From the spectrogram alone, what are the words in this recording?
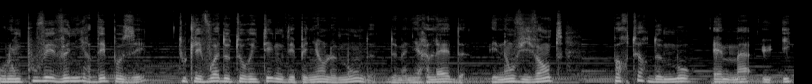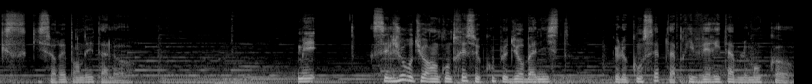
où l'on pouvait venir déposer toutes les voix d'autorité nous dépeignant le monde de manière laide et non vivante, porteurs de mots M-A-U-X qui se répandaient alors. Mais c'est le jour où tu as rencontré ce couple d'urbanistes que le concept a pris véritablement corps.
